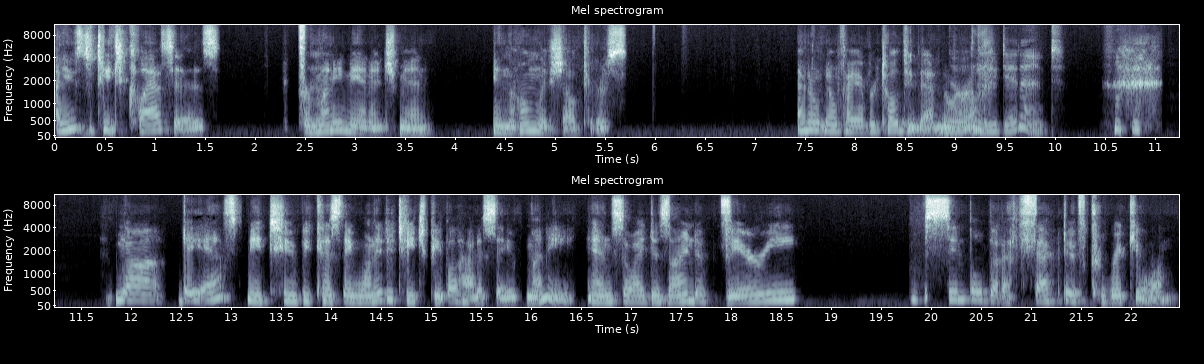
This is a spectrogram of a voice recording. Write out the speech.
I used to teach classes for money management in the homeless shelters. I don't know if I ever told you that, Nora. No, you didn't. yeah, they asked me to because they wanted to teach people how to save money. And so I designed a very simple but effective curriculum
